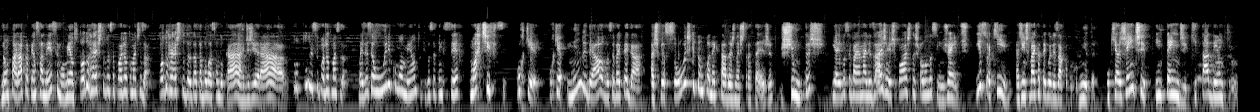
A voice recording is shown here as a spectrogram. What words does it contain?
não parar para pensar nesse momento, todo o resto você pode automatizar. Todo o resto da, da tabulação do card, gerar, tudo, tudo isso você pode automatizar. Mas esse é o único momento que você tem que ser um artífice. Por quê? Porque mundo ideal você vai pegar as pessoas que estão conectadas na estratégia juntas e aí você vai analisar as respostas falando assim, gente, isso aqui a gente vai categorizar como comida. O que a gente entende que está dentro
